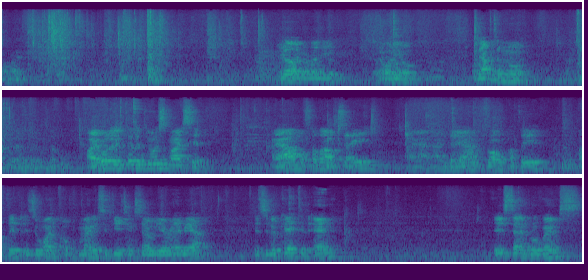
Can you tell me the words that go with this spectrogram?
All right. Hello everybody, how are you? Good afternoon. I will introduce myself. I am Murtada Abu Saeed and I am from Qatif. Qatif is one of many cities in Saudi Arabia. It's located in Eastern Province.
